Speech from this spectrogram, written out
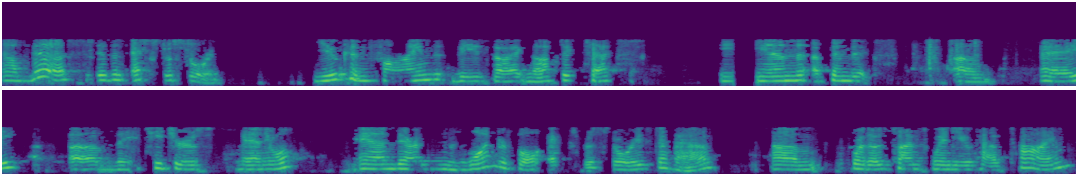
Now this is an extra story. You can find these diagnostic texts in Appendix um, A of the teacher's manual, and they're wonderful extra stories to have um, for those times when you have time,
